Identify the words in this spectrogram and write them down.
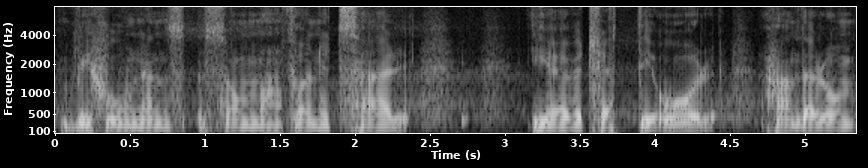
visionen som har funnits här i över 30 år handlar om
